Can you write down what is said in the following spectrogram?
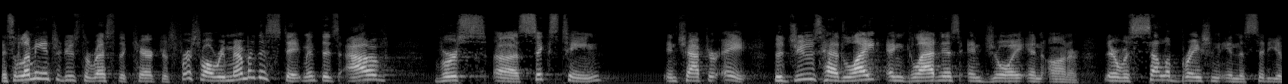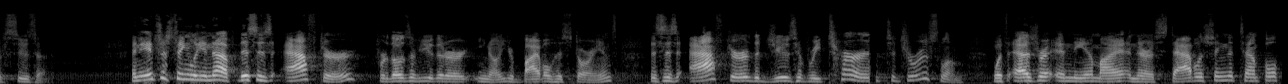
And so let me introduce the rest of the characters. First of all, remember this statement that's out of verse uh, 16 in chapter 8. The Jews had light and gladness and joy and honor. There was celebration in the city of Susa. And interestingly enough, this is after, for those of you that are, you know, your Bible historians, this is after the Jews have returned to Jerusalem with Ezra and Nehemiah, and they're establishing the temple,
